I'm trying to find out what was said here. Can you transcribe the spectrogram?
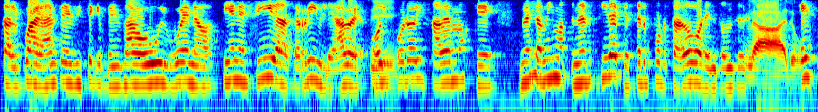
Tal cual, antes viste que pensaba, uy, bueno, tiene SIDA, terrible. A ver, hoy por hoy sabemos que no es lo mismo tener SIDA que ser portador, entonces claro. es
